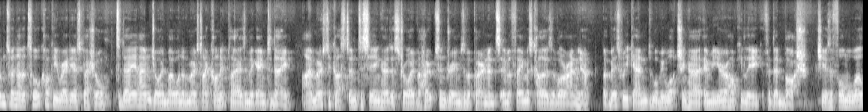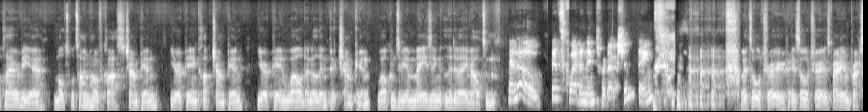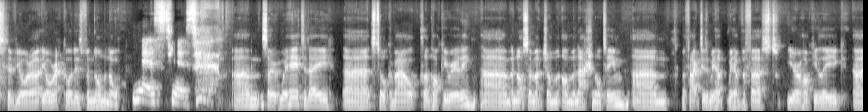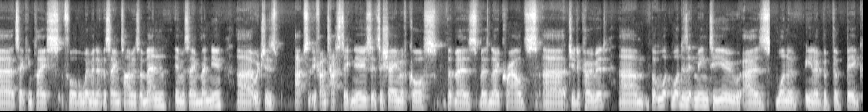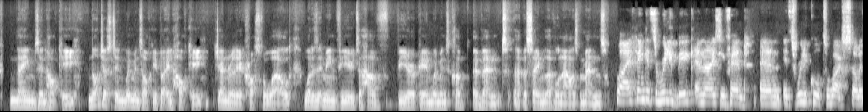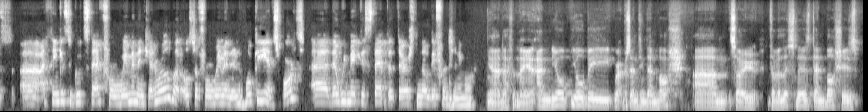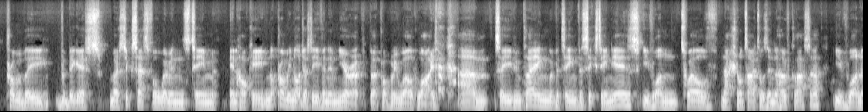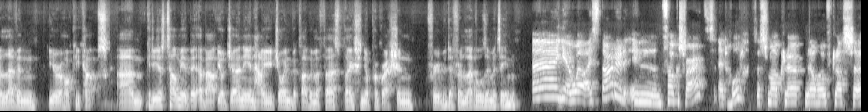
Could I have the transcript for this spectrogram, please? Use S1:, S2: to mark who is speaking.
S1: Welcome to another Talk Hockey radio special. Today I am joined by one of the most iconic players in the game today. I am most accustomed to seeing her destroy the hopes and dreams of opponents in the famous colours of Oranje. But this weekend we'll be watching her in the Euro Hockey League for Den Bosch. She is a former World Player of the Year, multiple time Hoofdklasse champion, European Club champion, European World and Olympic champion. Welcome to the amazing Lidewij Welten.
S2: Hello. That's quite an introduction. Thanks.
S1: well, it's all true. It's all true. It's very impressive. Your uh, your record is phenomenal.
S2: Yes, yes.
S1: Um, so we're here today uh, to talk about club hockey, really, um, and not so much on on the national team. Um, the fact is, we have we have the first Euro Hockey League uh, taking place for the women at the same time as the men in the same venue, uh, which is absolutely fantastic news. It's a shame, of course, that there's there's no crowds uh, due to COVID. Um, but what what does it mean to you as one of you know the, the big names in hockey, not just in women's hockey, but in hockey generally across the world? What does it mean for you to have the European Women's Club event at the same level now as the men's?
S2: Well, I think it's a really big and nice event, and it's really cool to watch. So it's uh, I think it's a good step for women in general, but also for women in hockey and sports uh, that we make this step that there's no difference anymore.
S1: Yeah, definitely. And you'll you'll be representing Den Bosch. Um, so for the listeners, Den Bosch is probably the biggest, most successful women's team in hockey. Not probably not just even in Europe, but probably worldwide. Um, so you've been playing with the team for 16 years. You've won 12 national titles in the Hoofdklasse. You've won 11 Euro Hockey Cups. Um, could you just tell me a bit about your journey and how you joined the club in the first place and your progression through the different levels in the team?
S2: Uh, yeah, well, I started in Valkenswaard at Hot, it's a small club, no hoofdklasse.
